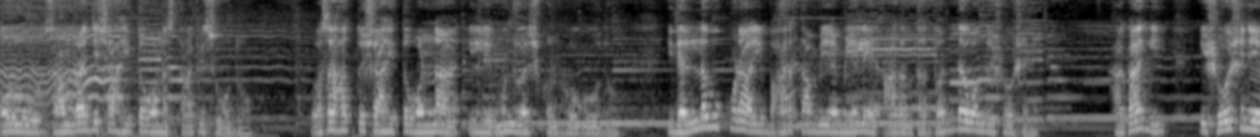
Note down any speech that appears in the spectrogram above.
ಅವರು ಸಾಮ್ರಾಜ್ಯಶಾಹಿತ್ವವನ್ನು ಸ್ಥಾಪಿಸುವುದು ವಸಾಹತುಶಾಹಿತ್ವವನ್ನು ಇಲ್ಲಿ ಮುಂದುವರಿಸಿಕೊಂಡು ಹೋಗುವುದು. ಇದೆಲ್ಲವೂ ಕೂಡ ಈ ಭಾರತಾಂಬೆಯ ಮೇಲೆ ಆದಂಥ ದೊಡ್ಡ ಒಂದು ಶೋಷಣೆ. ಹಾಗಾಗಿ ಈ ಶೋಷಣೆಯ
